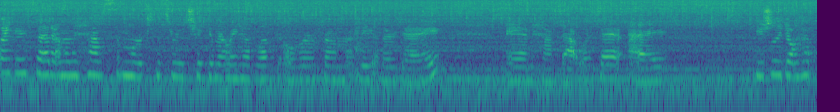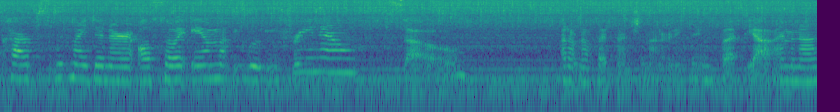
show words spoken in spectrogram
Like I said, I'm going to have some rotisserie chicken that we have left over from the other day and have that with it. I usually don't have carbs with my dinner. Also, I am gluten-free now, so I don't know if I've mentioned that or anything. But yeah, I'm going to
